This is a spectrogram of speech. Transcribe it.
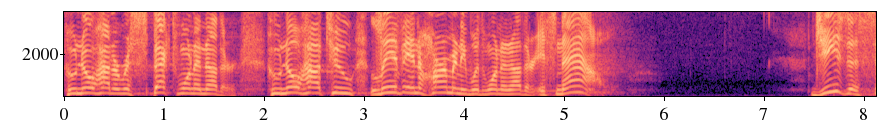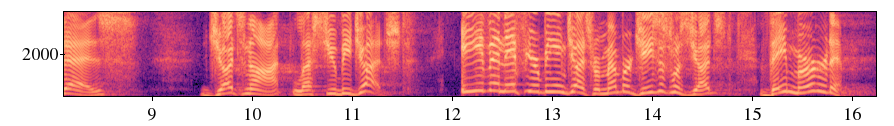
who know how to respect one another, who know how to live in harmony with one another, it's now. Jesus says, Judge not, lest you be judged. Even if you're being judged. Remember, Jesus was judged, they murdered him.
